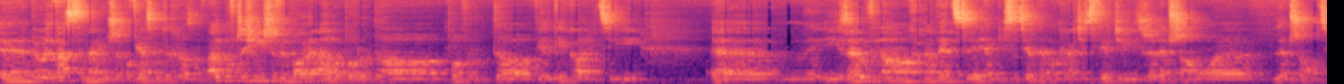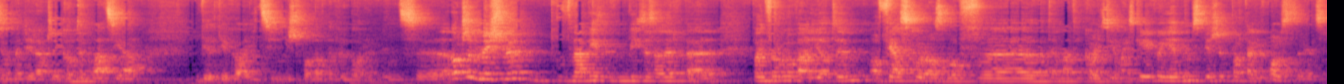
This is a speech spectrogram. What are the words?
E, były dwa scenariusze po fiasku tych rozmów. Albo wcześniejsze wybory, albo powrót do, powrót do Wielkiej Koalicji. I zarówno Hadecy, jak i socjaldemokraci stwierdzili, że lepszą, e, lepszą opcją będzie raczej kontynuacja Wielkiej Koalicji niż ponowne wybory. Więc e, o czym myśmy na biznesalert.pl poinformowali o tym, o fiasku rozmów na temat koalicji jamańskiej jako jednym z pierwszych portali w Polsce, więc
